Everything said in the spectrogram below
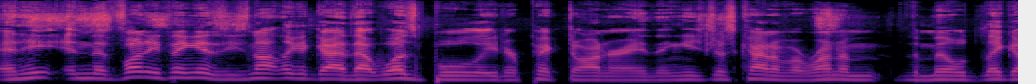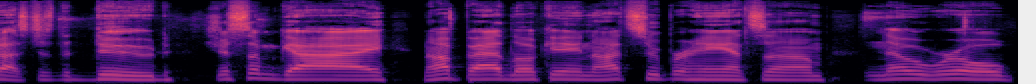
and he and the funny thing is he's not like a guy that was bullied or picked on or anything he's just kind of a run of the mill like us just a dude just some guy not bad looking not super handsome no real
